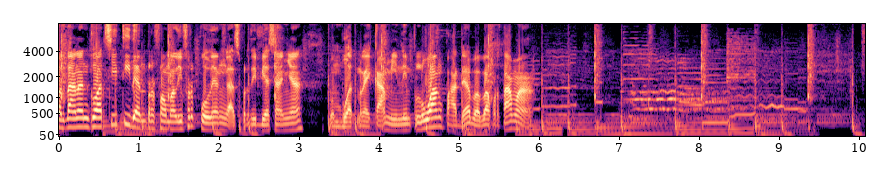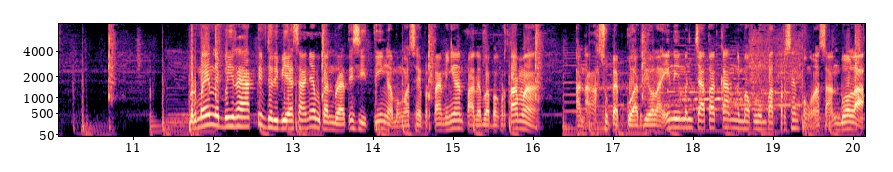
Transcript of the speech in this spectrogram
Pertahanan kuat City dan performa Liverpool yang nggak seperti biasanya membuat mereka minim peluang pada babak pertama. Bermain lebih reaktif dari biasanya bukan berarti City nggak menguasai pertandingan pada babak pertama. Anak asuh Pep Guardiola ini mencatatkan 54% penguasaan bola.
